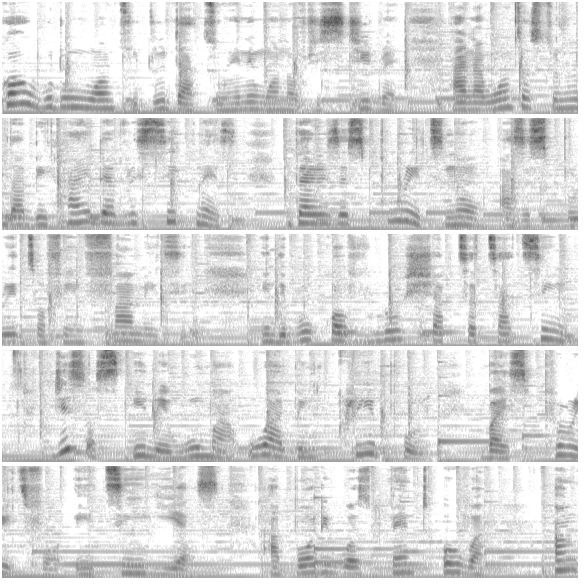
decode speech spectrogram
God wouldn't want to do that to any one of his children. And I want us to know that behind every sickness, there is a spirit known as a spirit of infirmity. In the book of Luke, chapter 13, Jesus healed a woman who had been crippled by spirit for 18 years. Her body was bent over and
